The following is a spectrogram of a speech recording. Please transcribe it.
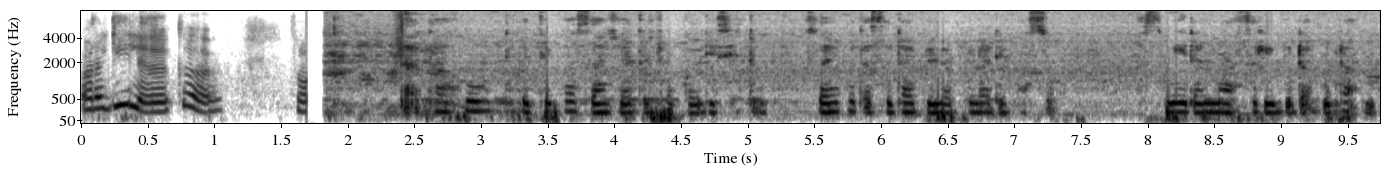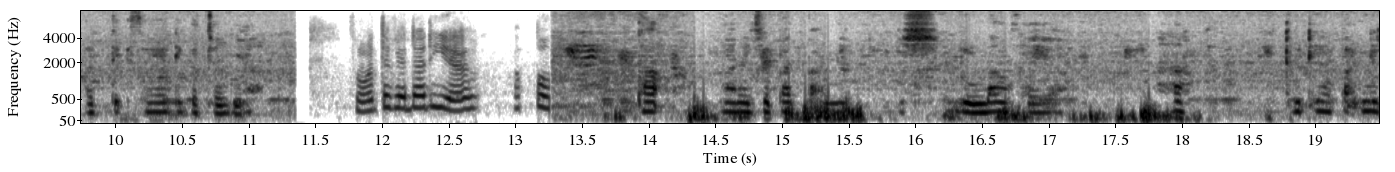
Orang gila ke? Tak tahu, tiba-tiba saja tercokol di situ. Saya pun tak sedar bila pula dia masuk. Asmi dan Nasri budak-budak batik saya dikacaunya. Tak kenal dia? Apa? Tak, mari cepat Pak Nik. Ish, bimbang saya. Hah, itu dia Pak Nik.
